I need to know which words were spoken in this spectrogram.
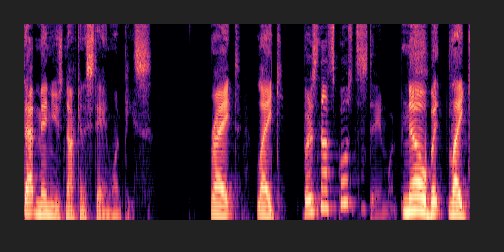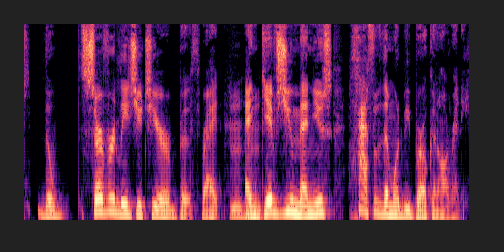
that menu's not going to stay in one piece, right? Like But it's not supposed to stay in one. Piece. No, but like the server leads you to your booth, right, Mm-hmm. and gives you menus. Half of them would be broken already.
